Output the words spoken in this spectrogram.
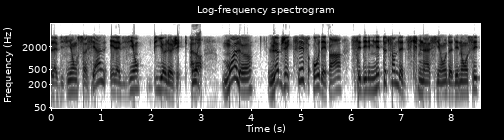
la vision sociale et la vision biologique. Alors, moi, là, l'objectif au départ, c'est d'éliminer toute forme de discrimination, de dénoncer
